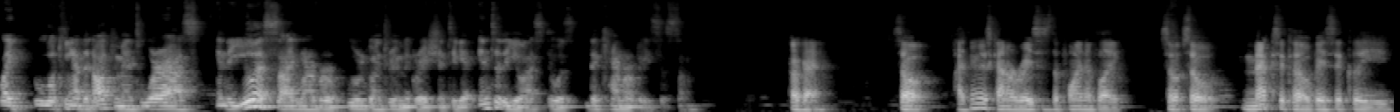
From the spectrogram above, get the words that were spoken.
like looking at the documents. Whereas in the US side, whenever we were going through immigration to get into the US, it was the camera based system. Okay. So I think this kind of raises the point of like, so so Mexico basically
